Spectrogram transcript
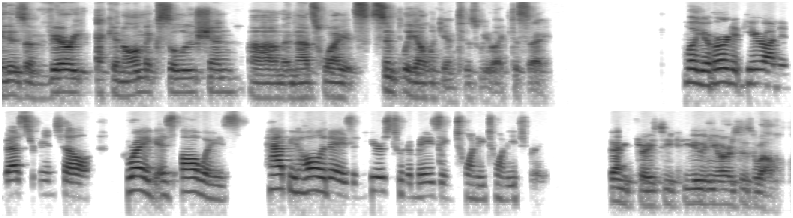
it is a very economic solution, um, and that's why it's simply elegant, as we like to say. Well, you heard it here on Investor Intel. Greg, as always, happy holidays, and here's to an amazing 2023. Thanks, Tracy, to you and yours as well.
